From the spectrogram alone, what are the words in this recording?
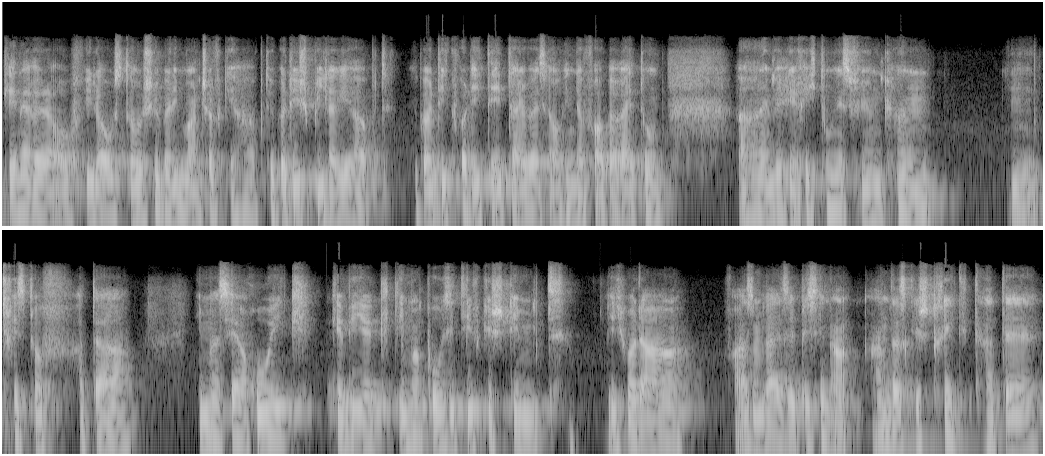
generell auch viel Austausch über die Mannschaft gehabt, über die Spieler gehabt, über die Qualität teilweise auch in der Vorbereitung, äh, in welche Richtung es führen kann. Christoph hat da immer sehr ruhig gewirkt, immer positiv gestimmt. Ich war da phasenweise ein bisschen anders gestrickt, hatte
